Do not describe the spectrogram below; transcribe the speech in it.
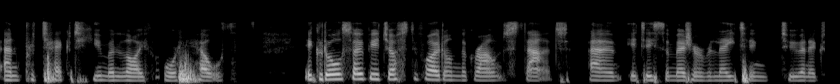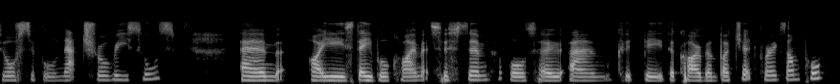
and protect human life or health. It could also be justified on the grounds that um, it is a measure relating to an exhaustible natural resource um, i.e. stable climate system, also um, could be the carbon budget, for example.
